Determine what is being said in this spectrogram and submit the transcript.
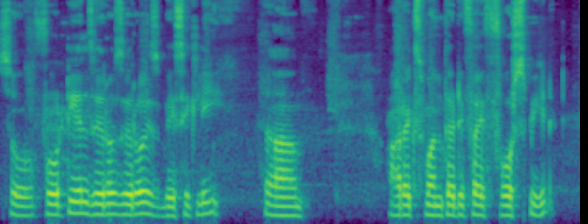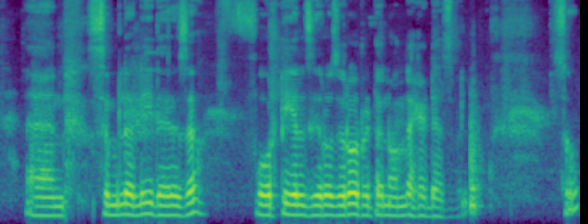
so 4TL00 is basically um, RX 135 4 speed. And similarly there is a 4TL00 written on the head as well. So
